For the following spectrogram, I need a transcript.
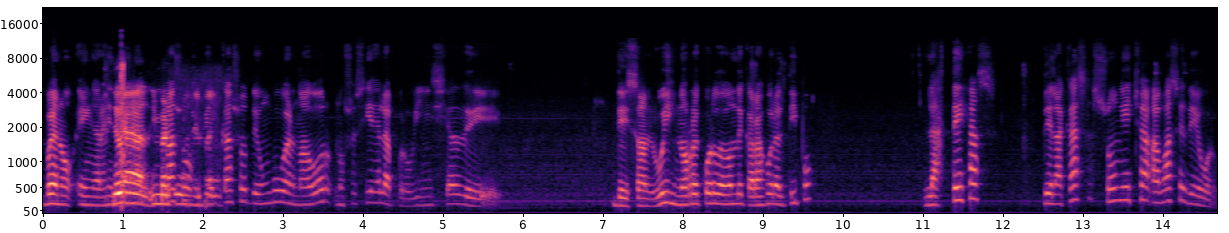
Bueno, en Argentina invertir caso, en el el caso de un gobernador, no sé si es de la provincia de, de San Luis, no recuerdo de dónde carajo era el tipo. Las tejas de la casa son hechas a base de oro.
